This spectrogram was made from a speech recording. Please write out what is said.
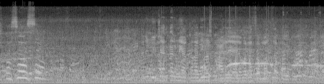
कसं असं अरे विचार कर मी अकरा दिवस पाळले याला मला समजलं पाहिजे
